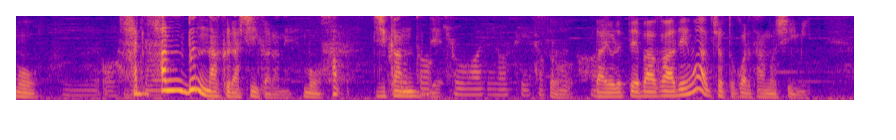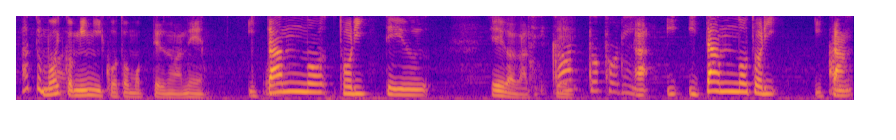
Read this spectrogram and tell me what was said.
も半半分泣くらしいからね、もう、は時間で。そう、はい。バイオレット・エヴァーガーデンはちょっとこれ楽しみ。あともう一個見に行こうと思ってるのはね、異端の鳥っていう映画があって、あ、い異端の鳥。異端。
